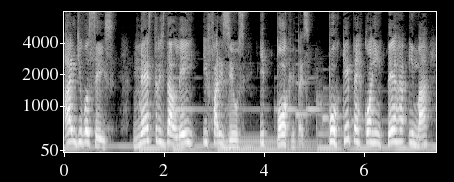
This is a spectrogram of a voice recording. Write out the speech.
Ai de vocês, mestres da lei e fariseus, hipócritas, por que percorrem terra e mar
